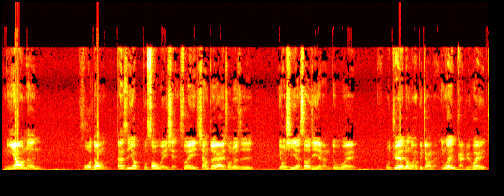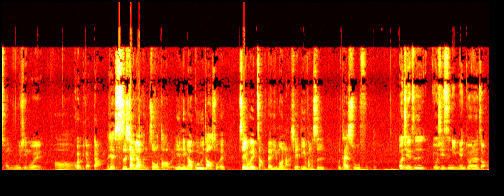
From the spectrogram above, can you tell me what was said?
你要能。活动，但是又不受危险，所以相对来说，就是游戏的设计的难度会，我觉得认为会比较难，因为感觉会重复性会哦会比较大，而且思想要很周到诶，因为你们要顾虑到说，哎，这一位长辈有没有哪些地方是不太舒服的，而且是尤其是你面对那种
